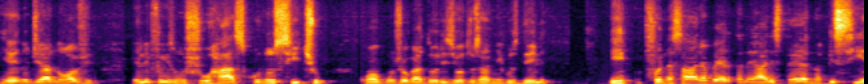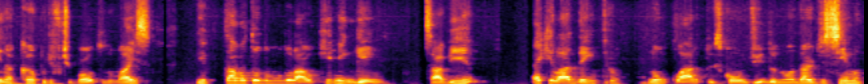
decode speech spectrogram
E aí no dia 9, ele fez um churrasco no sítio com alguns jogadores e outros amigos dele. E foi nessa área aberta, né? Área externa, piscina, campo de futebol, tudo mais. E tava todo mundo lá. O que ninguém sabia é que lá dentro, num quarto escondido no andar de cima,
